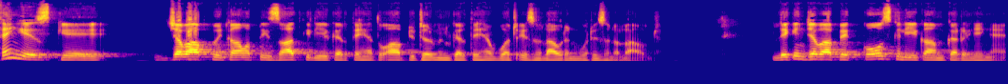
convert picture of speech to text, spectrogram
thing is के जब आप कोई काम अपनी ज़ात के लिए करते हैं तो आप डिटर्मिन करते हैं what is allowed and what is unallowed लेकिन जब आप एक कॉज के लिए काम कर रहे हैं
